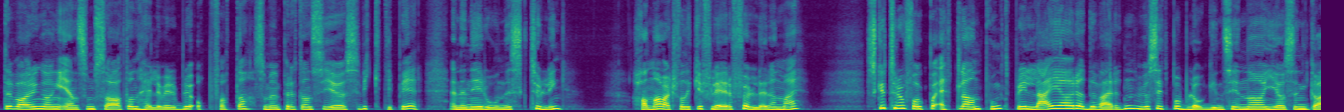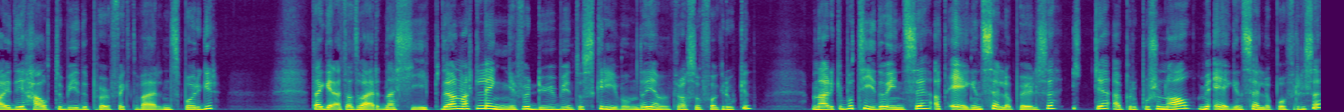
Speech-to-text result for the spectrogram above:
Det var en gang en som sa at han heller ville bli oppfatta som en pretensiøs viktigper enn en ironisk tulling. Han har i hvert fall ikke flere følgere enn meg. Skulle tro folk på et eller annet punkt blir lei av å redde verden ved å sitte på bloggen sin og gi oss en guide i how to be the perfect verdensborger. Det er greit at verden er kjip, det har den vært lenge før du begynte å skrive om det hjemme fra sofakroken. Men er det ikke på tide å innse at egen selvopphøyelse ikke er proporsjonal med egen selvoppofrelse?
